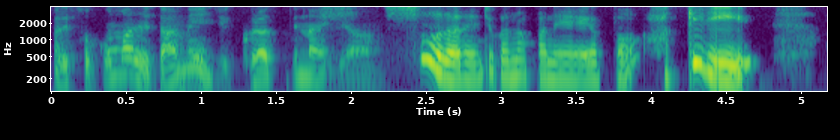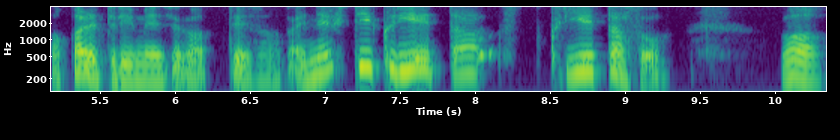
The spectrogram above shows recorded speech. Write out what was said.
ぱりそこまでダメージ食らってないじゃん。そうだね。というか、なんかね、やっぱ、はっきり分かれてるイメージがあって、そのなんか NFT クリエイター、クリエイター層は、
